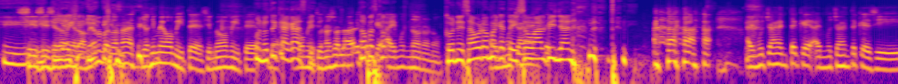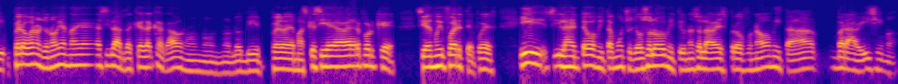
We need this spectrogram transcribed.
sí, sí, sí, no, a mí me perdona, yo sí me vomité, sí me vomité. Pues no te cagaste. Vomité una sola vez no, pues hay, no, no, no. Con esa broma que te hizo Balvin ya... hay mucha gente que hay mucha gente que sí, pero bueno, yo no vi a nadie así, la verdad que haya cagado, no no no los vi, pero además que sí debe haber porque sí es muy fuerte, pues. Y si la gente vomita mucho, yo solo vomité una sola vez, pero fue una vomitada bravísima.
